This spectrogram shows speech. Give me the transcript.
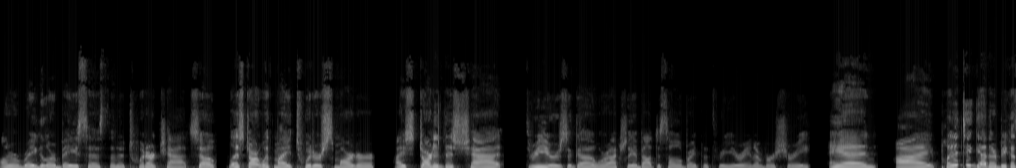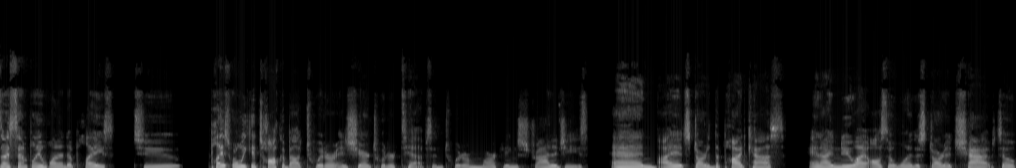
on a regular basis than a Twitter chat. So let's start with my Twitter Smarter. I started this chat three years ago. We're actually about to celebrate the three year anniversary. And I put it together because I simply wanted a place to place where we could talk about Twitter and share Twitter tips and Twitter marketing strategies. And I had started the podcast and I knew I also wanted to start a chat. So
